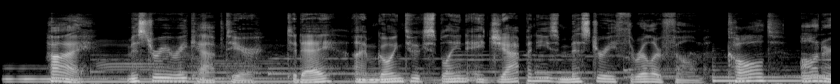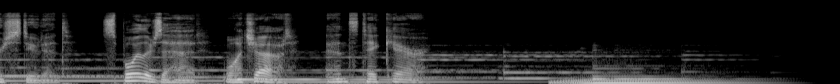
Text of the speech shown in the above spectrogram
Hi, Mystery Recapped here. Today, I'm going to explain a Japanese mystery thriller film called Honor Student. Spoilers ahead, watch out, and take care.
